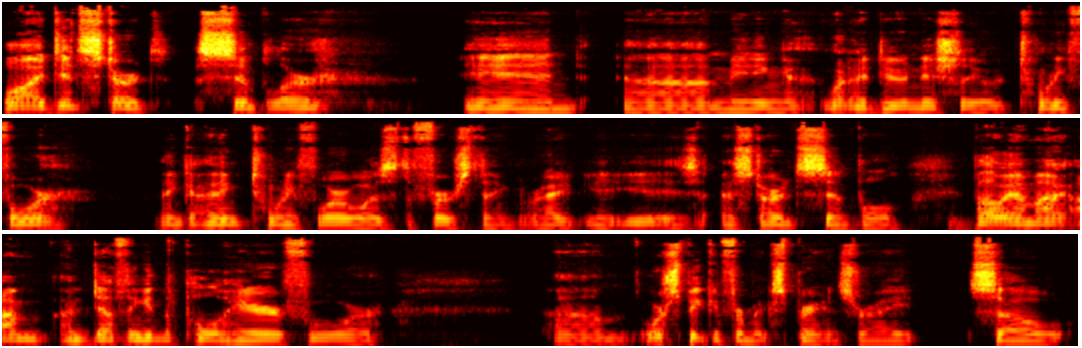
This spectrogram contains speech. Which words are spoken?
well, I did start simpler, and uh, meaning what I do initially with 24. I think I think 24 was the first thing, right? It, it, I started simple. By the way, I'm I'm I'm definitely getting the pull here for. Um, we're speaking from experience, right? So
